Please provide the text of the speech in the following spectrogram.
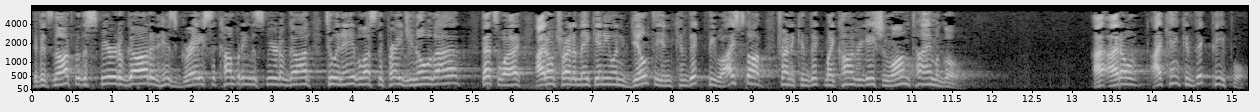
If it's not for the Spirit of God and His grace accompanying the Spirit of God to enable us to pray, do you know that? That's why I don't try to make anyone guilty and convict people. I stopped trying to convict my congregation a long time ago. I, I don't, I can't convict people.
